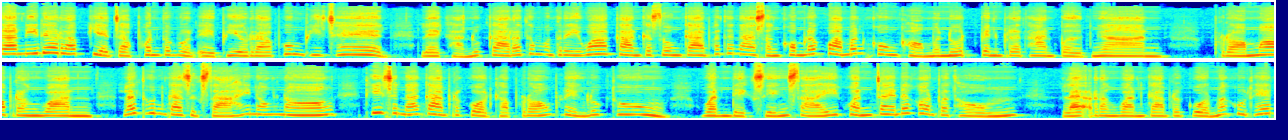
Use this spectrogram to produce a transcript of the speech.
งานนี้ได้รับเกียรติจากพลตำรวจเอกพีระพุ่มพิเชษเลขานุการรัฐมนตรีว่าการกระทรวงการพัฒนาสังคมและความมั่นคงของมนุษย์เป็นประธานเปิดงาน พร้อมมอบรางวัล และทุนการศึกษาให้น้องๆ ที่ชนะการประกวดขับร้องเพลงลูกทุ่ง วันเด็กเสียงใสขวัญใจนครปฐมและรางวัลการประกวดมะคุเทศ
